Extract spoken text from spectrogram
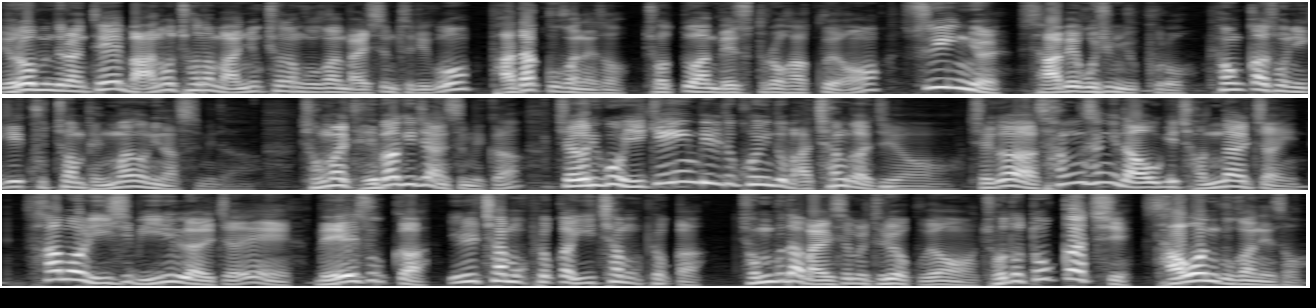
여러분들한테 15,000원 16,000원 구간 말씀드리고 바닥 구간에서 저 또한 매수 들어갔고요 수익률 456% 평가 손익이 9,100만 원이 났습니다 정말 대박이지 않습니까? 자 그리고 이 게임 빌드 코인도 마찬가지예요. 제가 상승이 나오기 전 날짜인 3월 22일 날짜에 매수가, 1차 목표가, 2차 목표가 전부 다 말씀을 드렸고요. 저도 똑같이 4원 구간에서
